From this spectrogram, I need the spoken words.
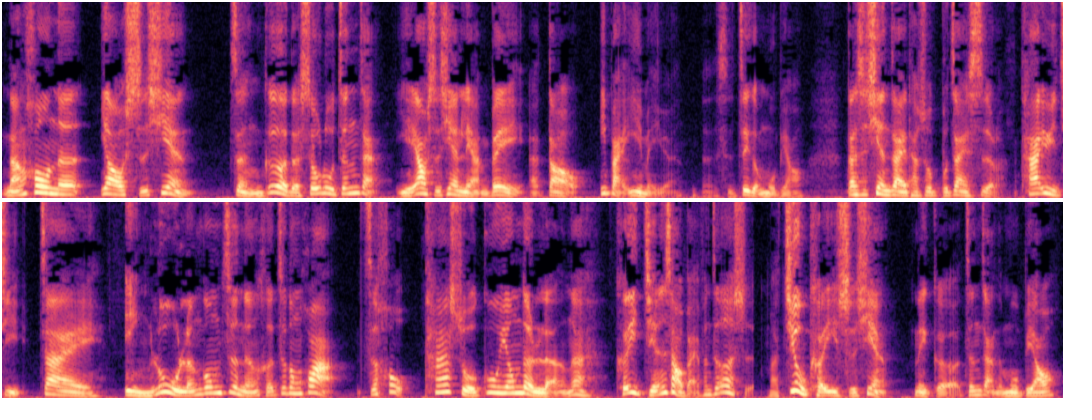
然后呢，要实现整个的收入增长也要实现两倍啊，到一百亿美元，呃，是这个目标。但是现在他说不再是了。他预计在引入人工智能和自动化之后，他所雇佣的人啊，可以减少百分之二十啊，就可以实现那个增长的目标。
